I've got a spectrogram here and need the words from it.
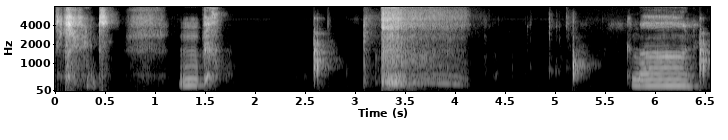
I can't. Mm. Come on.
